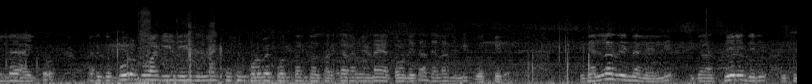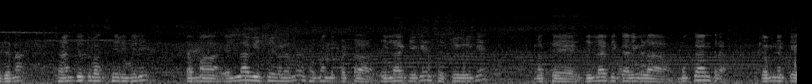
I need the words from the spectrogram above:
ಡಿಲೇ ಆಯಿತು. ಅದಕ್ಕೆ ಪೂರಕವಾಗಿ ಏನು ಏನು ರಿಲ್ಯಾಕ್ಸೇಷನ್ ಕೊಡಬೇಕು ಅಂತ ಸರ್ಕಾರ ನಿರ್ಣಯ ತಗೊಂಡಿದೆ, ಅದೆಲ್ಲ ನಿಮಗೆ ಗೊತ್ತಿದೆ. ಇದೆಲ್ಲರ ಹಿನ್ನೆಲೆಯಲ್ಲಿ ಈಗ ಸೇರಿದ್ದೀರಿ, ಇಷ್ಟು ಜನ ಶಾಂತಿಯುತವಾಗಿ ಸೇರಿದ್ದೀರಿ. ತಮ್ಮ ಎಲ್ಲ ವಿಷಯಗಳನ್ನು ಸಂಬಂಧಪಟ್ಟ ಇಲಾಖೆಗೆ, ಸಚಿವರಿಗೆ ಮತ್ತು ಜಿಲ್ಲಾಧಿಕಾರಿಗಳ ಮುಖಾಂತರ ಗಮನಕ್ಕೆ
